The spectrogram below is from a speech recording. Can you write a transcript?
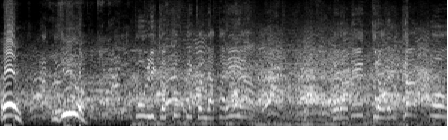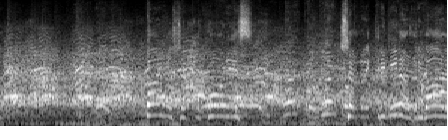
¡Ey, Isidro! El público cumple con la tarea, pero dentro del campo, paños empujones, se recrimina al rival.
